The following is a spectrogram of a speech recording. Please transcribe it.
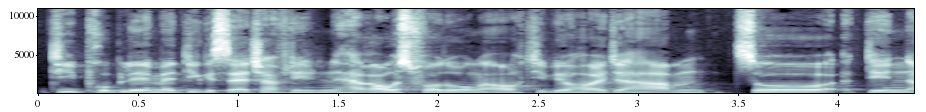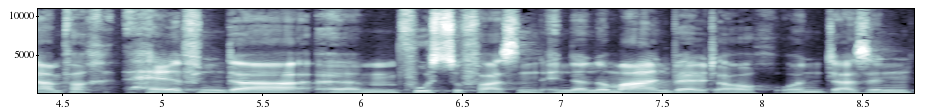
die Probleme, die gesellschaftlichen Herausforderungen auch, die wir heute haben, so denen einfach helfen, da ähm, Fuß zu fassen, in der normalen Welt auch. Und da sind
